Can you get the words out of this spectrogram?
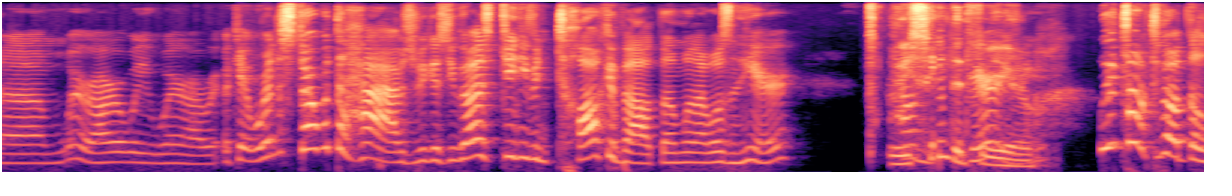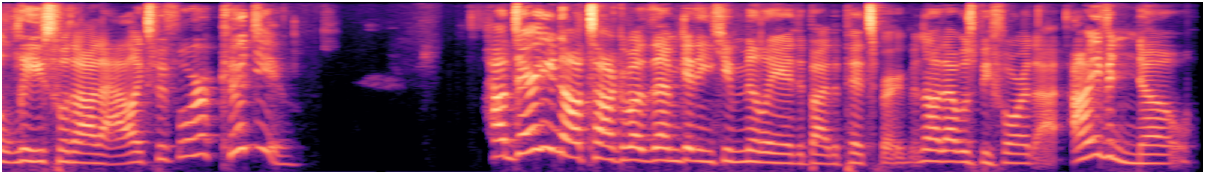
Um, where are we? Where are we? Okay, we're gonna start with the Habs because you guys didn't even talk about them when I wasn't here. we How saved it for dare you. We talked about the Leafs without Alex before. Could you? How dare you not talk about them getting humiliated by the Pittsburgh? But no, that was before that. I don't even know.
